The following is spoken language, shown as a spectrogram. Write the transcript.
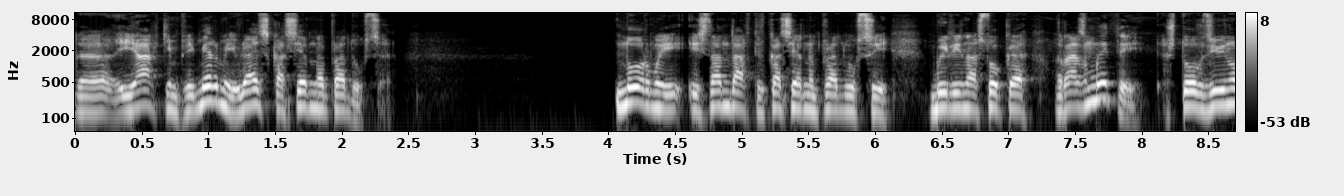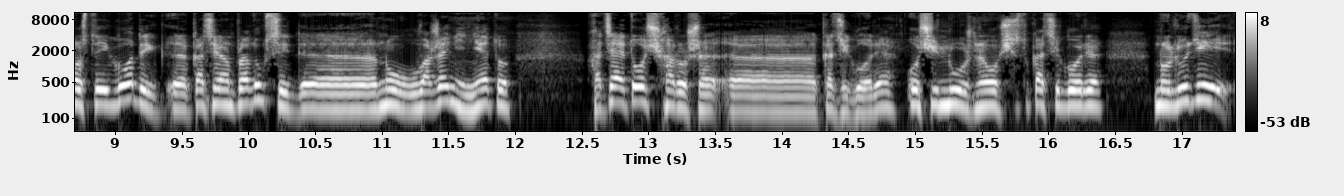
э, ярким примером является консервная продукция нормы и стандарты в консервной продукции были настолько размыты, что в 90-е годы консервной продукции ну, уважения нету. Хотя это очень хорошая э, категория, очень нужная обществу категория, но люди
